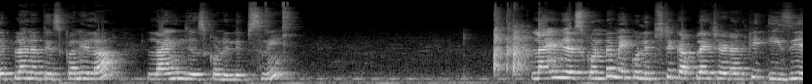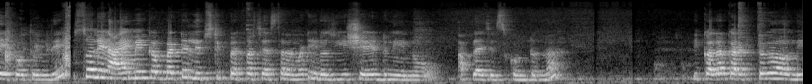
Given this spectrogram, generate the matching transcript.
లిప్ లైనర్ తీసుకొని ఇలా లైన్ చేసుకోండి లిప్స్ని. లైన్ చేసుకుంటే మీకు లిప్స్టిక్ అప్లై చేయడానికి ఈజీ అయిపోతుంది. సో నేను ఐ మేకప్ బట్టి లిప్స్టిక్ ప్రిఫర్ చేస్తాను అనమాట ఈరోజు ఈ షేడ్ నేను అప్లై చేసుకుంటున్నా. ఈ కలర్ కరెక్ట్గా ఉంది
